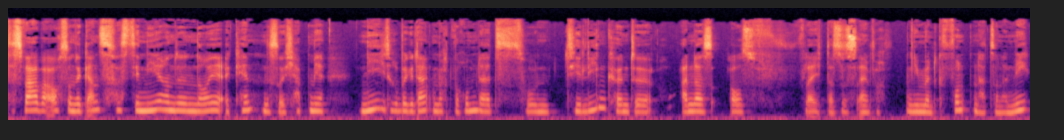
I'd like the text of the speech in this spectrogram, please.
das war aber auch so eine ganz faszinierende neue Erkenntnis. Ich habe mir nie darüber Gedanken gemacht, warum da jetzt so ein Tier liegen könnte. Anders aus vielleicht, dass es einfach niemand gefunden hat, sondern nee,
